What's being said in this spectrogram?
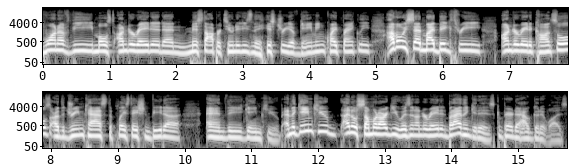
one of the most underrated and missed opportunities in the history of gaming, quite frankly. I've always said my big three underrated consoles are the Dreamcast, the PlayStation Vita, and the GameCube. And the GameCube, I know some would argue isn't underrated, but I think it is compared to how good it was.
